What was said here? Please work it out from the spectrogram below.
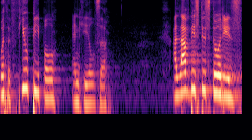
with a few people and heals her. I love these two stories.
